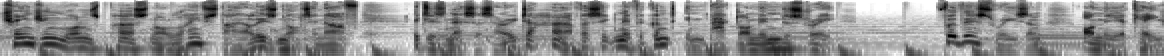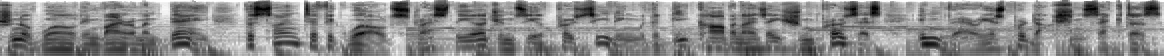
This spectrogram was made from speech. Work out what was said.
changing one's personal lifestyle is not enough. It is necessary to have a significant impact on industry. For this reason, on the occasion of World Environment Day, the scientific world stressed the urgency of proceeding with the decarbonisation process in various production sectors.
